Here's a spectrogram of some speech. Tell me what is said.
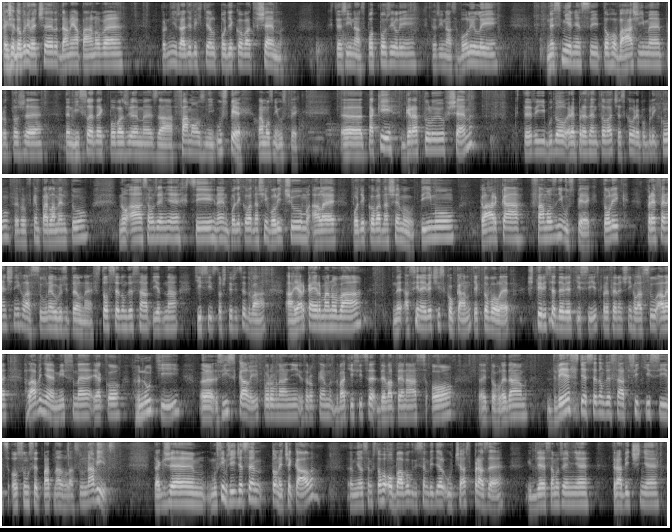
Takže dobrý večer, dámy a pánové. V první řadě bych chtěl poděkovat všem, kteří nás podpořili, kteří nás volili. Nesmírně si toho vážíme, protože ten výsledek považujeme za famózní úspěch. Famózní úspěch. E, taky gratuluju všem, kteří budou reprezentovat Českou republiku v Evropském parlamentu. No a samozřejmě chci nejen poděkovat našim voličům, ale poděkovat našemu týmu. Klárka, famozní úspěch, tolik preferenčních hlasů, neuvěřitelné, 171 142 a Jarka Jermanová, ne, asi největší skokan těchto voleb, 49 tisíc preferenčních hlasů, ale hlavně my jsme jako hnutí získali v porovnání s rokem 2019 o, tady to hledám, 273 815 hlasů navíc. Takže musím říct, že jsem to nečekal. Měl jsem z toho obavu, když jsem viděl účast v Praze, kde samozřejmě tradičně eh,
